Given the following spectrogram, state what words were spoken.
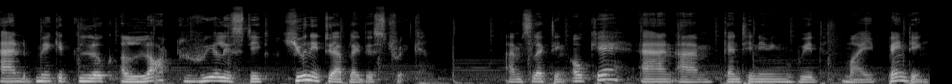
and make it look a lot realistic you need to apply this trick. I'm selecting OK and I'm continuing with my painting.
